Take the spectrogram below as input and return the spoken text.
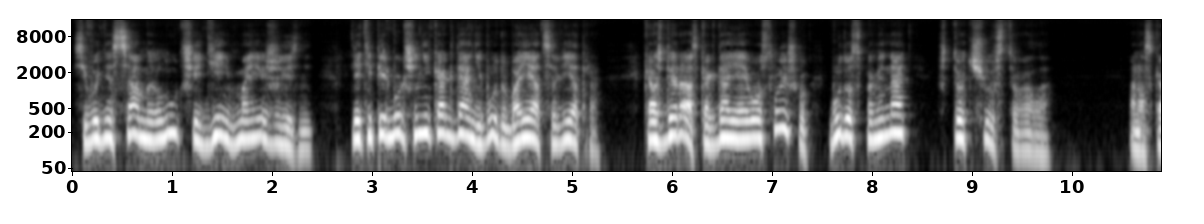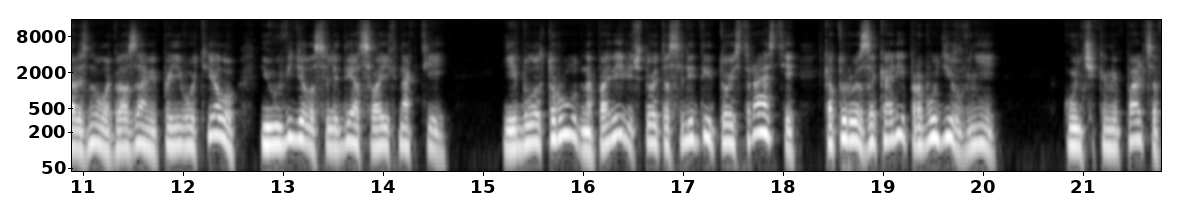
Сегодня самый лучший день в моей жизни. Я теперь больше никогда не буду бояться ветра. Каждый раз, когда я его услышу, буду вспоминать, что чувствовала. Она скользнула глазами по его телу и увидела следы от своих ногтей. Ей было трудно поверить, что это следы той страсти, которую Закари пробудил в ней. Кончиками пальцев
